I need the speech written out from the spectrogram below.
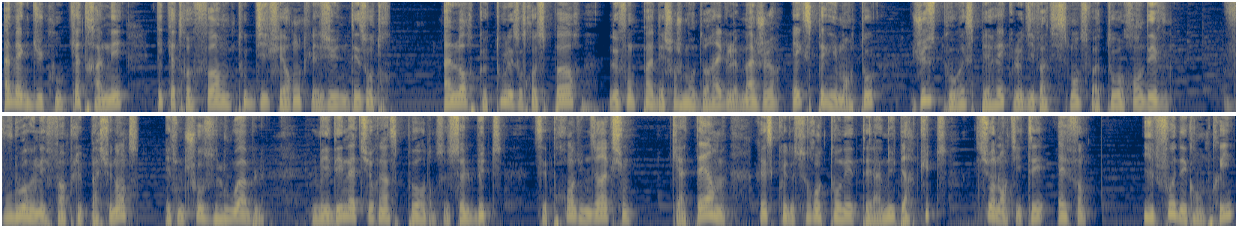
avec du coup 4 années et 4 formes toutes différentes les unes des autres? Alors que tous les autres sports ne font pas des changements de règles majeurs expérimentaux juste pour espérer que le divertissement soit au rendez-vous. Vouloir une F1 plus passionnante est une chose louable, mais dénaturer un sport dans ce seul but, c'est prendre une direction qui à terme risque de se retourner tel un uppercut sur l'entité F1. Il faut des grands prix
